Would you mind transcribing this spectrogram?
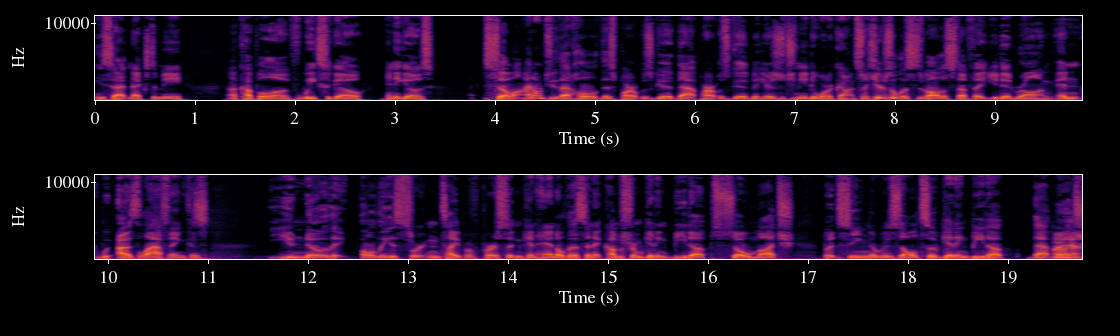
he sat next to me a couple of weeks ago and he goes, so I don't do that whole, this part was good, that part was good, but here's what you need to work on. So here's a list of all the stuff that you did wrong. And I was laughing because you know that only a certain type of person can handle this. And it comes from getting beat up so much, but seeing the results of getting beat up that much. Oh, yeah.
